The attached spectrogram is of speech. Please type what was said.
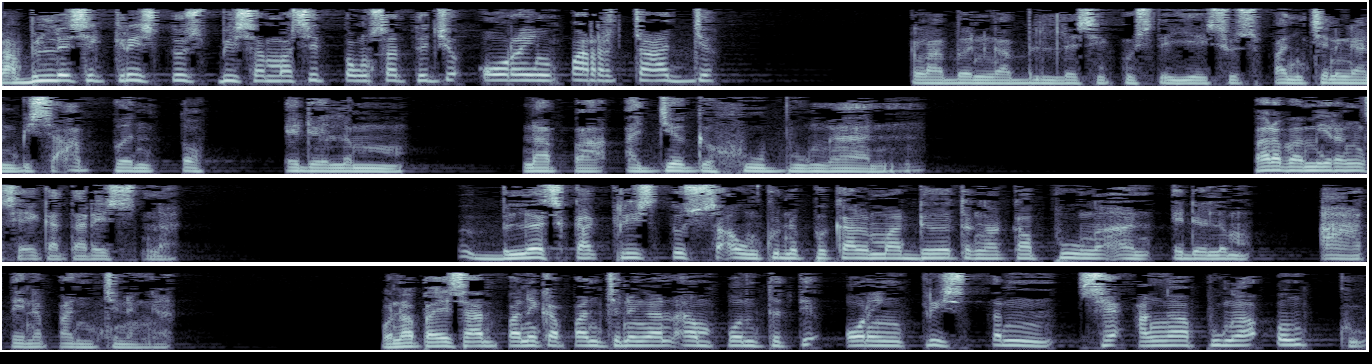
Ngabele si Kristus bisa masih tong satu orang parcaja. Kelaban ngabele si Gusti Yesus pancenengan bisa abento e dalam napa aja kehubungan. Para pamirang saya kata resna. Belas ka Kristus saung kuna bekal made tengah kapungaan e dalam atena pancenengan. Kenapa esaan panika pancenengan ampun teti orang Kristen seangapunga ongku.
